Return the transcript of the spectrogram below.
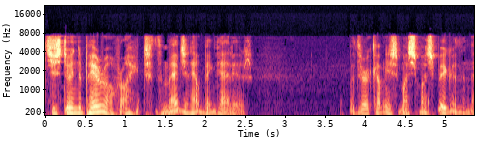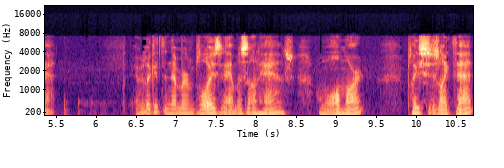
just doing the payroll, right? Imagine how big that is. But there are companies much, much bigger than that. Ever look at the number of employees that Amazon has, or Walmart, places like that?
